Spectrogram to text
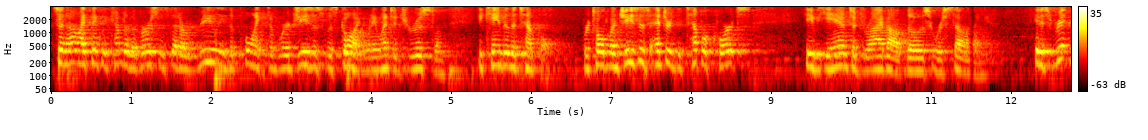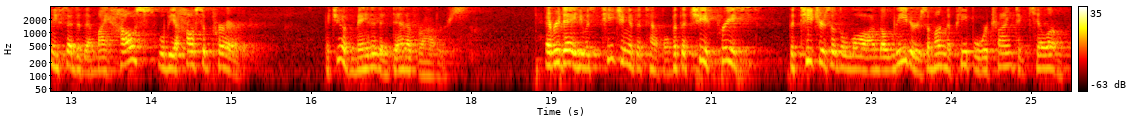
So now I think we come to the verses that are really the point of where Jesus was going when he went to Jerusalem. He came to the temple. We're told when Jesus entered the temple courts, he began to drive out those who were selling. It is written, he said to them, My house will be a house of prayer, but you have made it a den of robbers. Every day he was teaching at the temple, but the chief priests, the teachers of the law, and the leaders among the people were trying to kill him.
